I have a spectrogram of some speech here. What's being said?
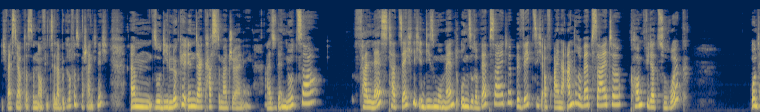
Ich weiß nicht, ob das ein offizieller Begriff ist, wahrscheinlich nicht. Ähm, so die Lücke in der Customer Journey. Also der Nutzer verlässt tatsächlich in diesem Moment unsere Webseite, bewegt sich auf eine andere Webseite, kommt wieder zurück und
